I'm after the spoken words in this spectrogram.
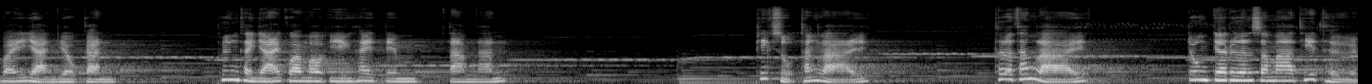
ไว้อย่างเดียวกัน พึ่งขยายความเอาเองให้เต็มตามนั้น ภิกษุทั้งหลาย เธอทั้งหลาย จงเจริญสมาธิเถิด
